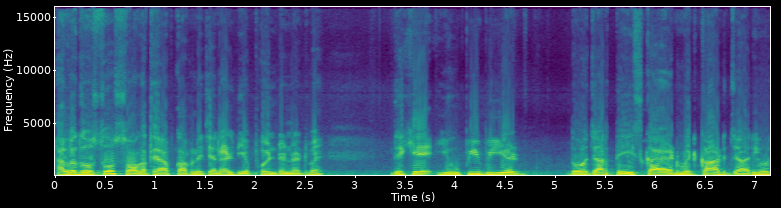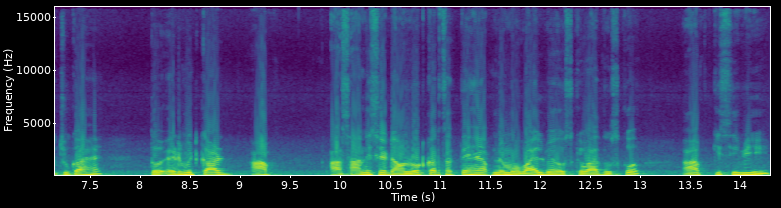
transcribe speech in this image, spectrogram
हेलो दोस्तों, स्वागत है आपका अपने चैनल डी डीएफओ इंटरनेट में। देखिए यूपी बीएड 2023 का एडमिट कार्ड जारी हो चुका है। तो एडमिट कार्ड आप आसानी से डाउनलोड कर सकते हैं अपने मोबाइल में। उसके बाद उसको आप किसी भी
